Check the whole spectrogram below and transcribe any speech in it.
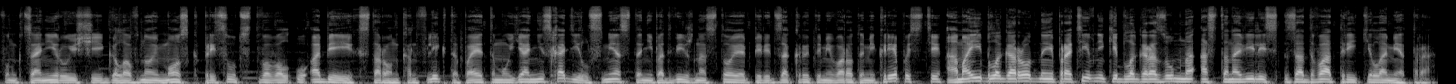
функционирующий головной мозг присутствовал у обеих сторон конфликта, поэтому я не сходил с места, неподвижно стоя перед закрытыми воротами крепости, а мои благородные противники благоразумно остановились за 2-3 километра.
